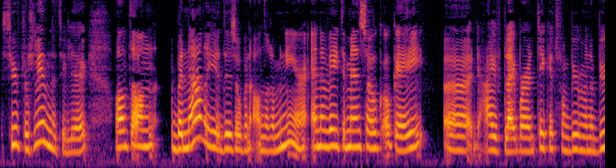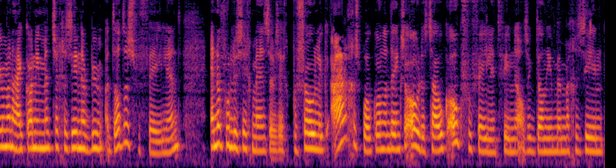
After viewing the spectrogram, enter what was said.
super slim natuurlijk. Want dan benader je het dus op een andere manier. En dan weten mensen ook, oké, eh, hij heeft blijkbaar een ticket van buurman naar buurman. Hij kan niet met zijn gezin naar buurman. Dat is vervelend. En dan voelen zich mensen zich persoonlijk aangesproken. Want dan denken ze, oh, dat zou ik ook vervelend vinden als ik dan niet met mijn gezin,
